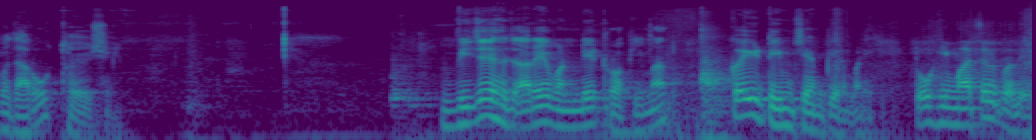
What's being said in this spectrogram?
વધારો થયો છે. વિજય હજારે વન ડે ટ્રોફીમાં કઈ ટીમ ચેમ્પિયન બની? તો હિમાચલ પ્રદેશ.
